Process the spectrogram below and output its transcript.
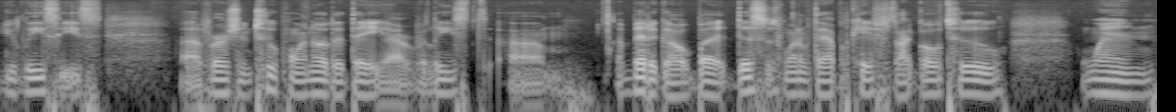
Ulysses uh, version 2.0 that they uh, released um, a bit ago, but this is one of the applications I go to when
